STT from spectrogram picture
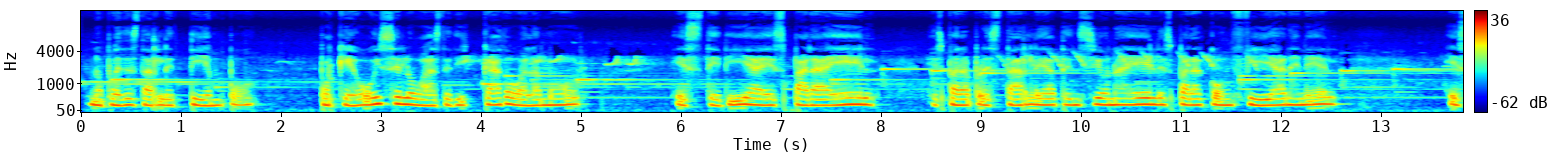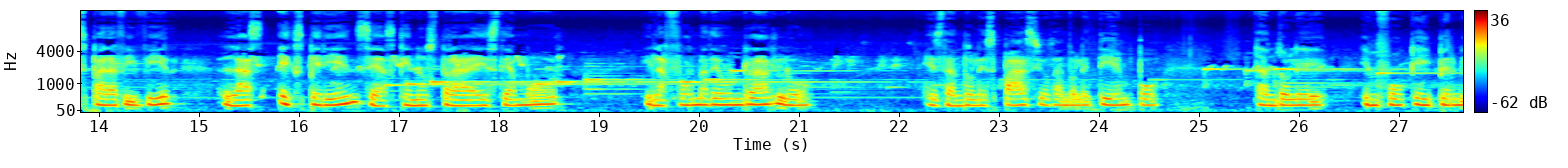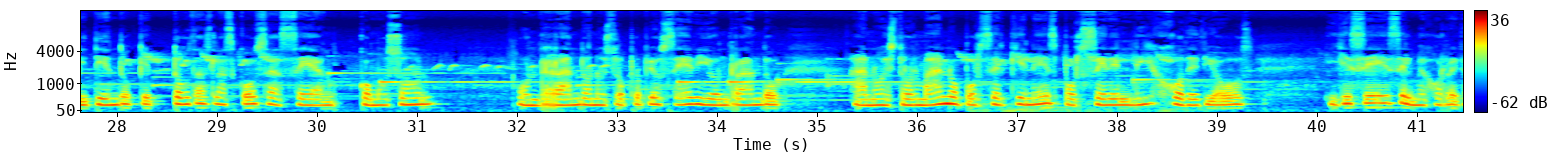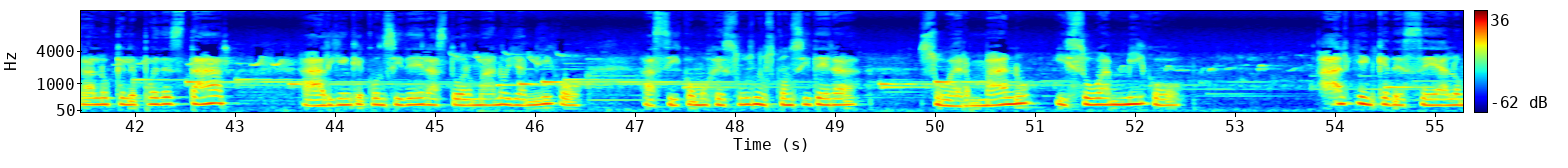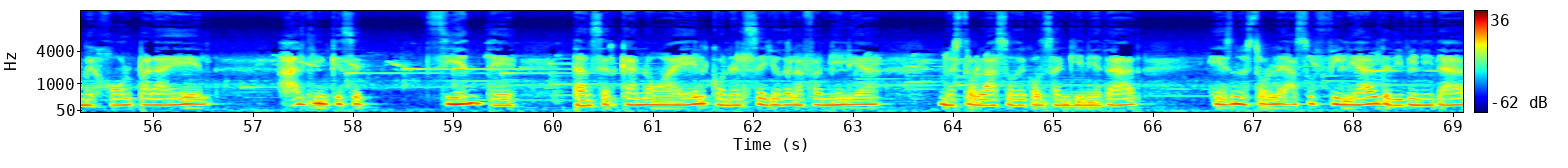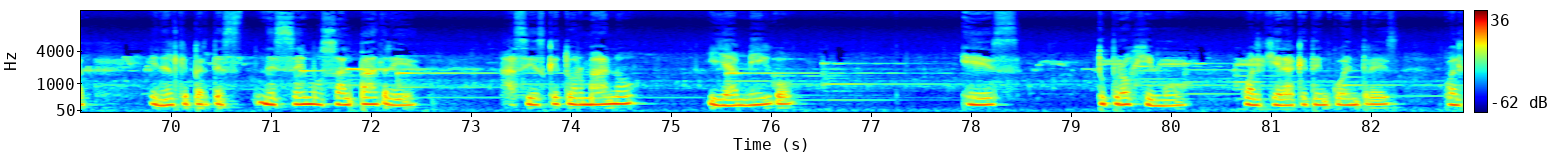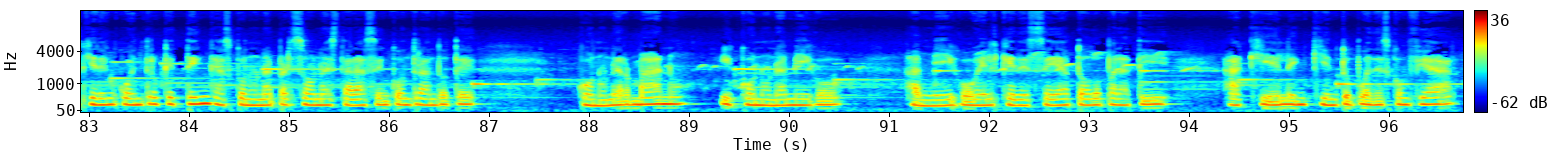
No puedes darle tiempo porque hoy se lo has dedicado al amor. Este día es para Él, es para prestarle atención a Él, es para confiar en Él, es para vivir las experiencias que nos trae este amor y la forma de honrarlo es dándole espacio, dándole tiempo, dándole enfoque y permitiendo que todas las cosas sean como son, honrando a nuestro propio ser y honrando a nuestro hermano por ser quien es, por ser el Hijo de Dios. Y ese es el mejor regalo que le puedes dar a alguien que consideras tu hermano y amigo, así como Jesús nos considera su hermano y su amigo alguien que desea lo mejor para él, alguien que se siente tan cercano a él con el sello de la familia, nuestro lazo de consanguinidad, es nuestro lazo filial de divinidad en el que pertenecemos al Padre. Así es que tu hermano y amigo es tu prójimo, cualquiera que te encuentres, cualquier encuentro que tengas con una persona, estarás encontrándote con un hermano y con un amigo, amigo el que desea todo para ti, aquel en quien tú puedes confiar,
